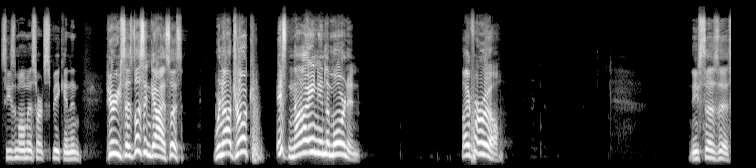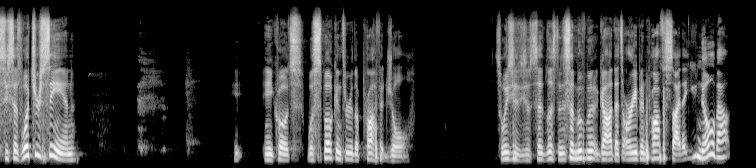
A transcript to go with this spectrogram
sees a moment and starts speaking. And here he says, Listen, guys, listen, we're not drunk. It's nine in the morning. Like for real. And he says this He says, What you're seeing, he, he quotes, was spoken through the prophet Joel. So he said, Listen, this is a movement of God that's already been prophesied that you know about.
